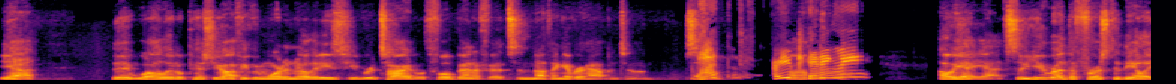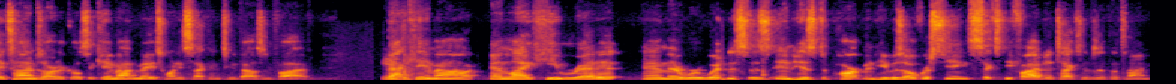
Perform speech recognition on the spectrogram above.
Yeah. They- well, it'll piss you off even more to know that he's he retired with full benefits and nothing ever happened to him. So- What? Are you Uh, kidding me? Oh yeah, yeah. So you read the first of the LA Times articles. It came out May twenty second, two thousand five. Yeah. That came out, and like he read it, and there were witnesses in his department. He was overseeing sixty five detectives at the time.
